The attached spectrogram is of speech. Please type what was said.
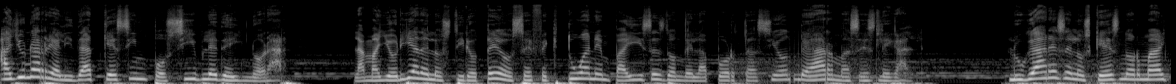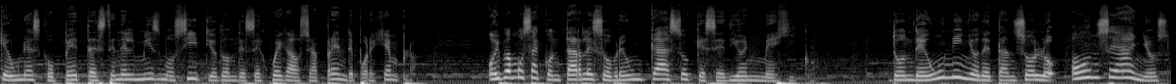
Hay una realidad que es imposible de ignorar. La mayoría de los tiroteos se efectúan en países donde la aportación de armas es legal lugares en los que es normal que una escopeta esté en el mismo sitio donde se juega o se aprende, por ejemplo. Hoy vamos a contarles sobre un caso que se dio en México, donde un niño de tan solo 11 años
